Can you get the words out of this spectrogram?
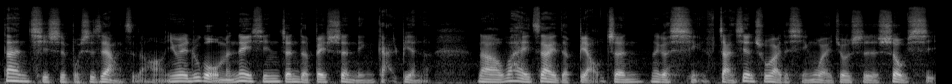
但其实不是这样子的哈，因为如果我们内心真的被圣灵改变了。那外在的表征，那个行展现出来的行为就是受洗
